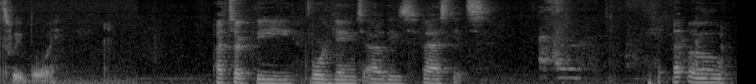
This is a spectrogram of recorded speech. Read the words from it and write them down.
Sweet boy. I took the board games out of these baskets. Uh oh.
